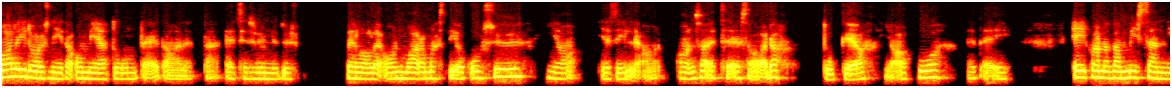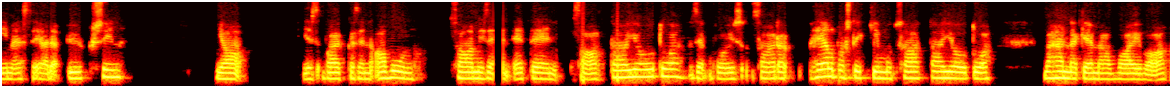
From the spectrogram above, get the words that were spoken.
validoisi niitä omia tunteitaan, että, että se synnytyspelolle on varmasti joku syy ja, ja sille ansaitsee saada tukea ja apua. että ei, ei kannata missään nimessä jäädä yksin. Ja, ja vaikka sen avun saamisen eteen saattaa joutua, se voi saada helpostikin, mutta saattaa joutua vähän näkemään vaivaa,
